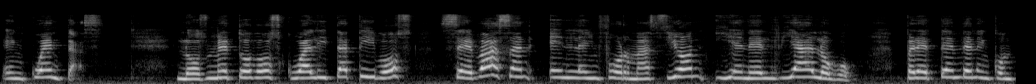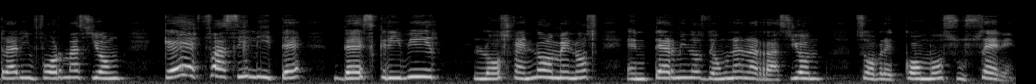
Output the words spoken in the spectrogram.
en cuentas. Los métodos cualitativos se basan en la información y en el diálogo. Pretenden encontrar información que facilite describir los fenómenos en términos de una narración sobre cómo suceden.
